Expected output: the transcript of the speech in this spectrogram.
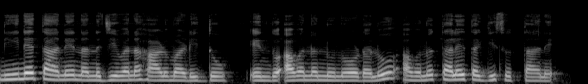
ನೀನೇ ತಾನೇ ನನ್ನ ಜೀವನ ಹಾಳು ಮಾಡಿದ್ದು ಎಂದು ಅವನನ್ನು ನೋಡಲು ಅವನು ತಲೆ ತಗ್ಗಿಸುತ್ತಾನೆ.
